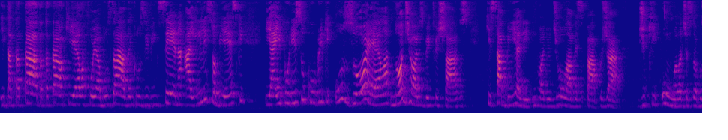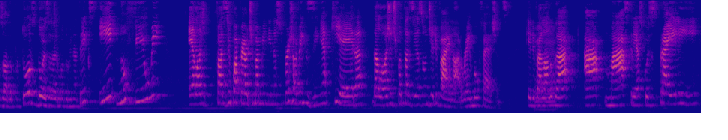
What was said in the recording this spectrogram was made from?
e tá, tá, tá, tá, tá, tá, que ela foi abusada, inclusive em cena, a Lily Sobieski, e aí por isso o Kubrick usou ela no De Olhos Bem Fechados, que sabia ali em Hollywood rolava esse papo já de que, um, ela tinha sido abusada por todos, dois, ela era uma dominatrix, e no filme ela fazia o papel de uma menina super jovenzinha que era da loja de fantasias onde ele vai lá, Rainbow Fashions. Ele vai uhum. lá alugar a máscara e as coisas para ele ir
